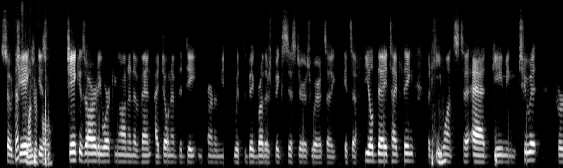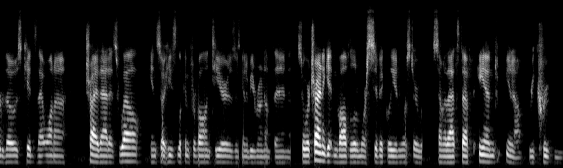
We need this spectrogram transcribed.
So That's Jake wonderful. is Jake is already working on an event. I don't have the date in front of me with the Big Brothers Big Sisters where it's a it's a field day type thing, but he mm-hmm. wants to add gaming to it for those kids that want to try that as well and so he's looking for volunteers. It's going to be run something. So we're trying to get involved a little more civically in Worcester with some of that stuff, and you know, recruit and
